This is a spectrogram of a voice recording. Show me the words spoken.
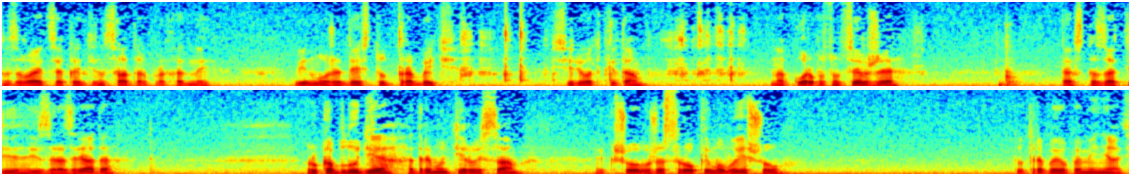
називається конденсатор проходний. Він може десь тут пробити середки там на корпус. Ну це вже, так сказати, із розряду рукоблудія відремонтуй сам. Якщо вже срок йому вийшов, то треба його поміняти.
